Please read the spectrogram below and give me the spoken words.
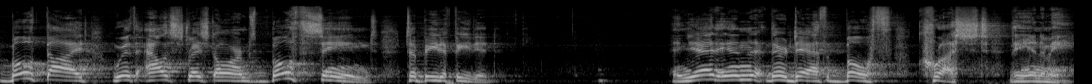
Both died with outstretched arms. Both seemed to be defeated. And yet, in their death, both crushed the enemy.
